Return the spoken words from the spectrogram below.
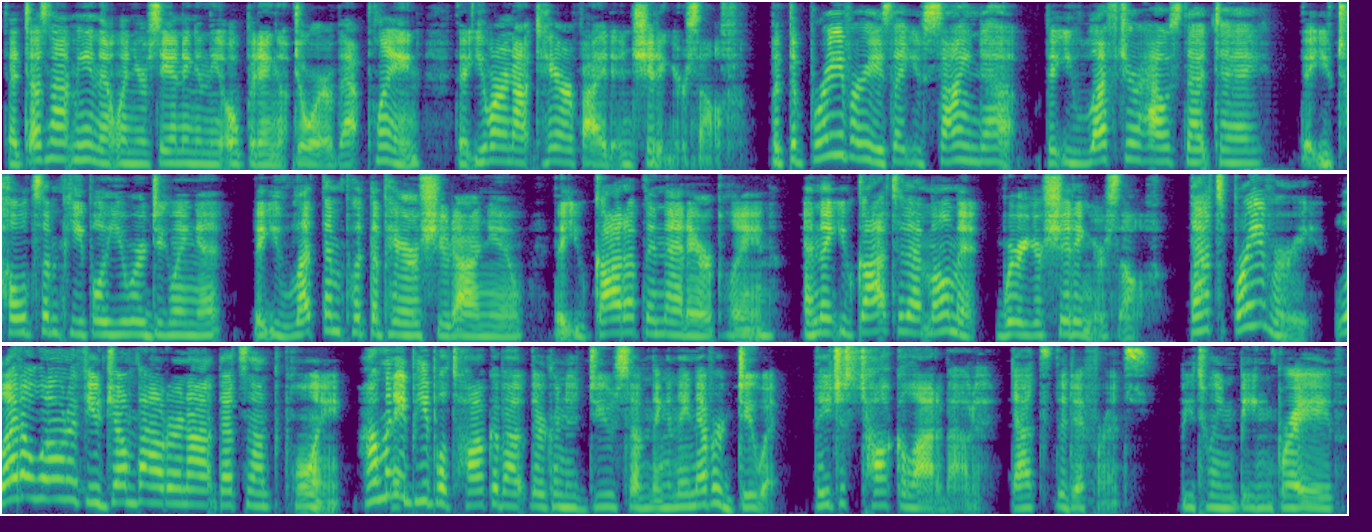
That does not mean that when you're standing in the opening door of that plane that you are not terrified and shitting yourself. But the bravery is that you signed up, that you left your house that day, that you told some people you were doing it, that you let them put the parachute on you, that you got up in that airplane, and that you got to that moment where you're shitting yourself. That's bravery. Let alone if you jump out or not, that's not the point. How many people talk about they're going to do something and they never do it? They just talk a lot about it. That's the difference between being brave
